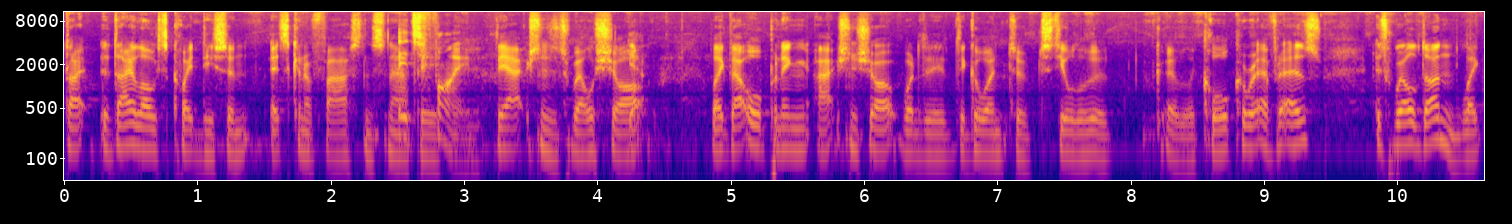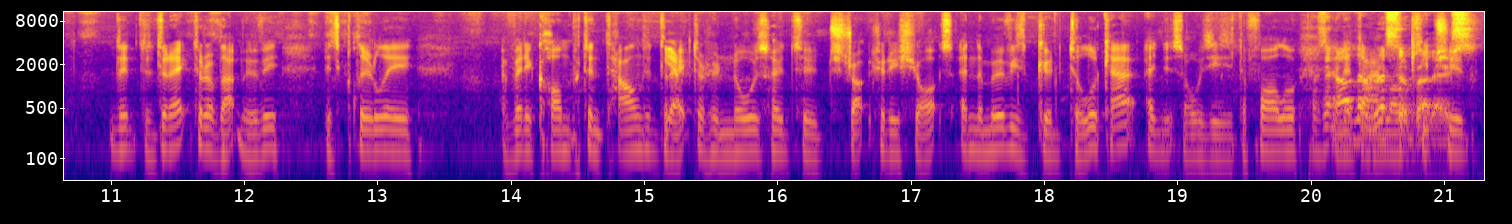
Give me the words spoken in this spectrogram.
Di- the dialogue's quite decent. It's kind of fast and snappy. It's fine. The action is well shot. Yeah. Like that opening action shot where they, they go in to steal the, uh, the coke or whatever it is. It's well done. Like the, the director of that movie is clearly a very competent, talented director who knows how to structure his shots. And the movie's good to look at and it's always easy to follow. Was it and the Russo brothers?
